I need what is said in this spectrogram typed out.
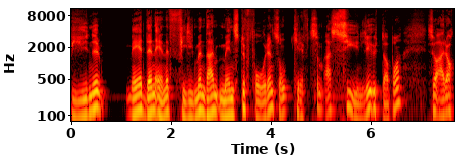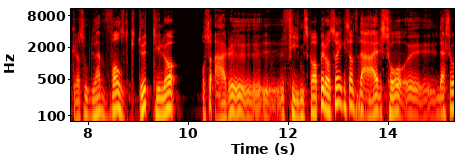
begynner med den ene filmen der mens du får en sånn kreft som er synlig utapå, så er det akkurat som du er valgt ut til å og så er du øh, filmskaper også, ikke sant. Det er så øh, Det er så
